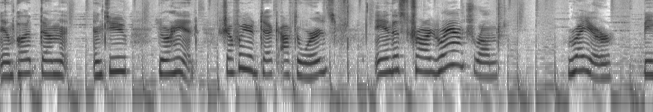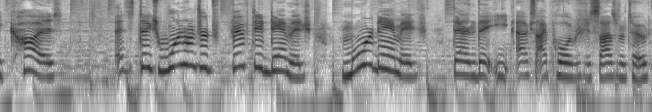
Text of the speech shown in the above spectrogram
and put them into your hand. Shuffle your deck afterwards, and this Tyrantrum rare because it takes 150 damage, more damage than the EX I pulled, which is Seismitoad.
